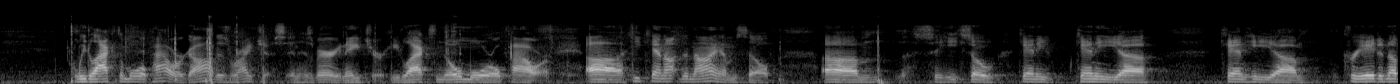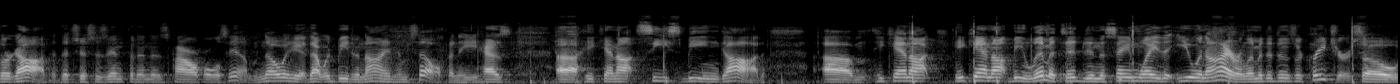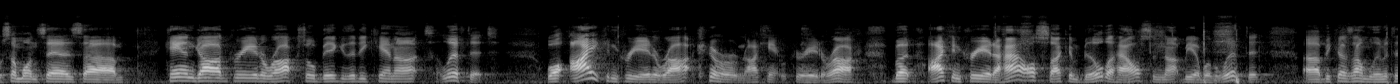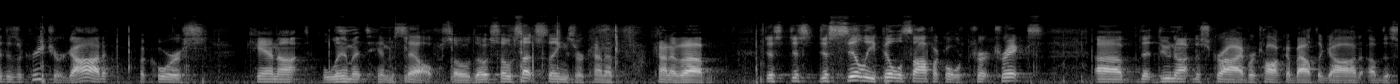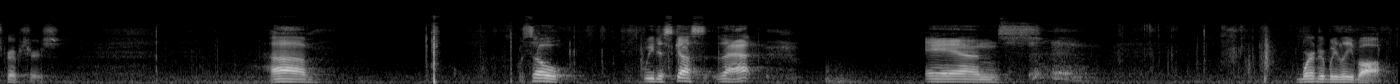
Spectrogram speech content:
we lack the moral power. God is righteous in his very nature, he lacks no moral power. Uh, he cannot deny himself. Um, see, so can he? Can he? Uh, can he um, create another God that's just as infinite and as powerful as him? No, he, that would be denying himself, and he has. Uh, he cannot cease being God. Um, he cannot. He cannot be limited in the same way that you and I are limited as a creature. So someone says, um, "Can God create a rock so big that He cannot lift it?" Well, I can create a rock, or I can't create a rock, but I can create a house. I can build a house and not be able to lift it uh, because I'm limited as a creature. God, of course, cannot limit Himself. So, those, so such things are kind of, kind of uh, just, just, just silly philosophical tr- tricks uh, that do not describe or talk about the God of the Scriptures. Um, so we discussed that, and where did we leave off?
